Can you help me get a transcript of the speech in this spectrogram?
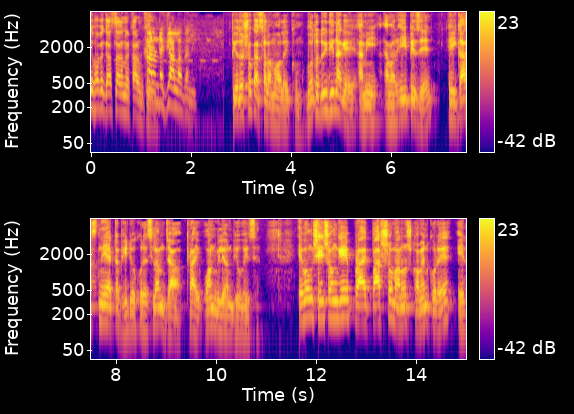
এভাবে গাছ লাগানোর কারণ কারণটা কি আল্লাহ জানি। প্রিয় দর্শক আসসালামু আলাইকুম। গত দুই দিন আগে আমি আমার এই পেজে এই গাছ নিয়ে একটা ভিডিও করেছিলাম যা প্রায় ওয়ান মিলিয়ন ভিউ হয়েছে। এবং সেই সঙ্গে প্রায় পাঁচশো মানুষ কমেন্ট করে এর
